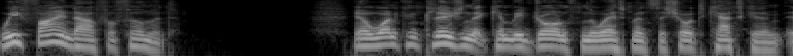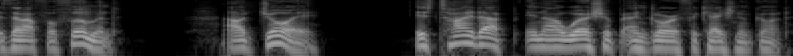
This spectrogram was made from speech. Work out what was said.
we find our fulfillment. You know, one conclusion that can be drawn from the Westminster Shorter Catechism is that our fulfillment, our joy, is tied up in our worship and glorification of God.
